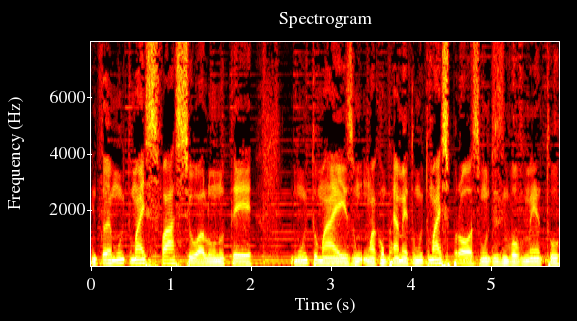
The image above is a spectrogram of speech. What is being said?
Então é muito mais fácil o aluno ter muito mais um acompanhamento muito mais próximo, um desenvolvimento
